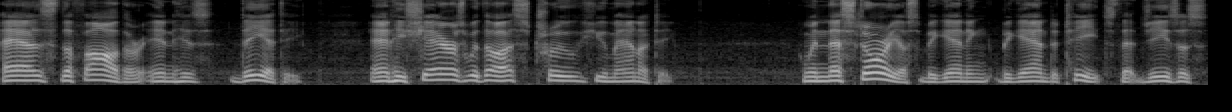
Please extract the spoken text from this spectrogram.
as the Father in his deity, and he shares with us true humanity. When Nestorius beginning, began to teach that Jesus'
